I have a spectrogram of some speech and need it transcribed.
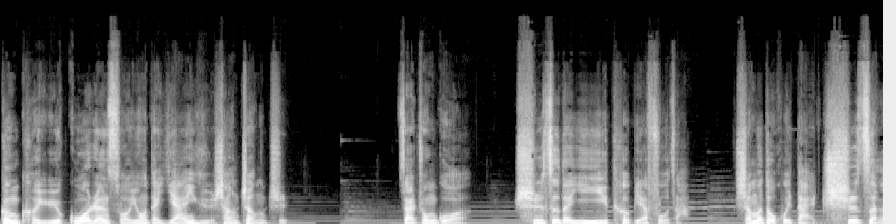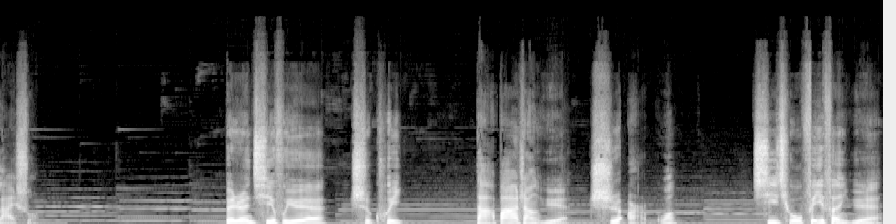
更可于国人所用的言语上正直。在中国，吃字的意义特别复杂。什么都会带“吃”字来说，被人欺负曰吃亏，打巴掌曰吃耳光，希求非分曰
